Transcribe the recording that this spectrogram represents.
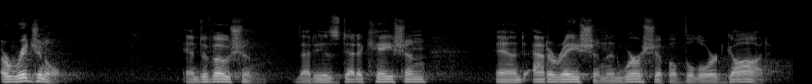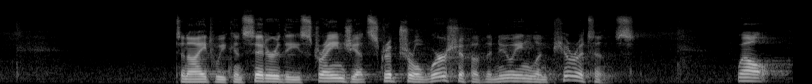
original, and devotion, that is, dedication and adoration and worship of the Lord God. Tonight we consider the strange yet scriptural worship of the New England Puritans. Well,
